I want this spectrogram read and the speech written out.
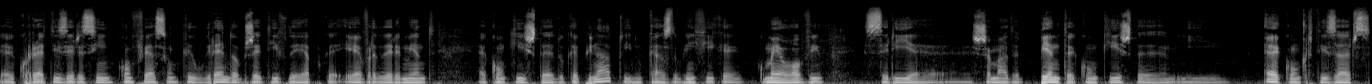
uh, correto dizer assim, confessam que o grande objetivo da época é verdadeiramente a conquista do campeonato e, no caso do Benfica, como é óbvio, seria a chamada pentaconquista e a concretizar-se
